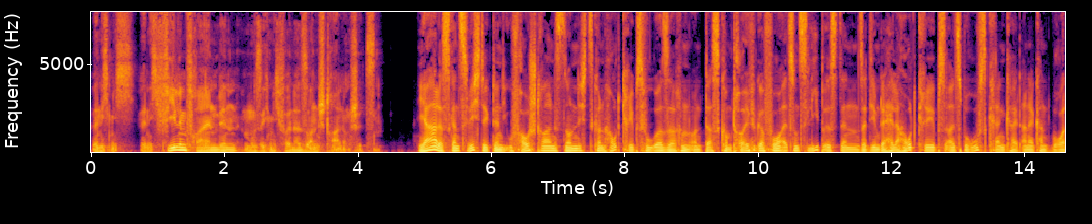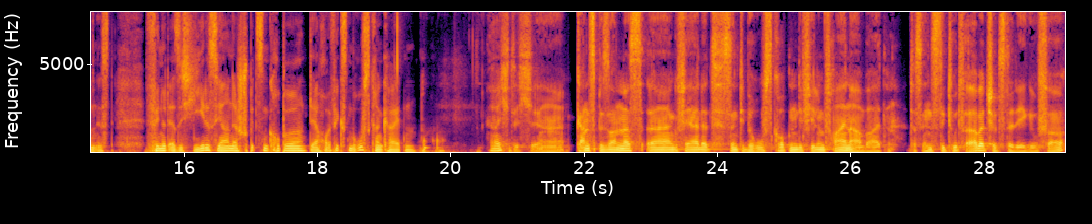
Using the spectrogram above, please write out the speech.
wenn ich mich, wenn ich viel im Freien bin, muss ich mich vor der Sonnenstrahlung schützen. Ja, das ist ganz wichtig, denn die UV-Strahlen des Sonnenlichts können Hautkrebs verursachen und das kommt häufiger vor, als uns lieb ist, denn seitdem der helle Hautkrebs als Berufskrankheit anerkannt worden ist, findet er sich jedes Jahr in der Spitzengruppe der häufigsten Berufskrankheiten. Richtig. Äh, ganz besonders äh, gefährdet sind die Berufsgruppen, die viel im Freien arbeiten. Das Institut für Arbeitsschutz der DGUV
